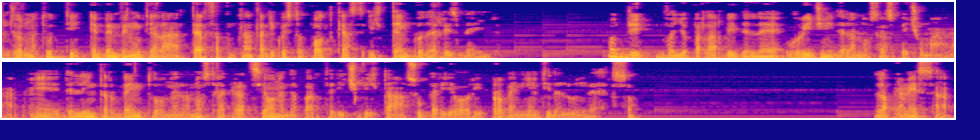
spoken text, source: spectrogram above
Buongiorno a tutti e benvenuti alla terza puntata di questo podcast Il tempo del risveglio. Oggi voglio parlarvi delle origini della nostra specie umana e dell'intervento nella nostra creazione da parte di civiltà superiori provenienti dall'universo. La premessa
